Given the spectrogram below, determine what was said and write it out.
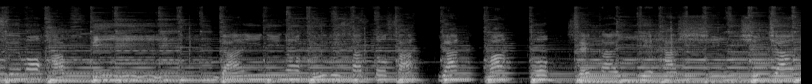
つもハッピー第二のふるさとさやまを世界へ発信しちゃう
